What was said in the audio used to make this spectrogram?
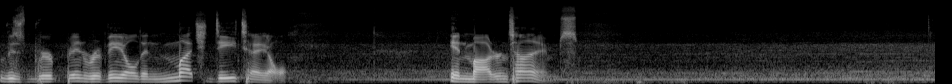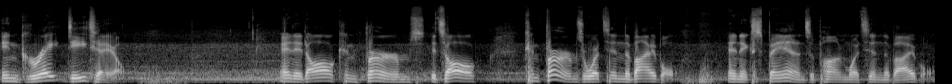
has been revealed in much detail in modern times. In great detail. And it all confirms, it's all confirms what's in the Bible and expands upon what's in the Bible.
